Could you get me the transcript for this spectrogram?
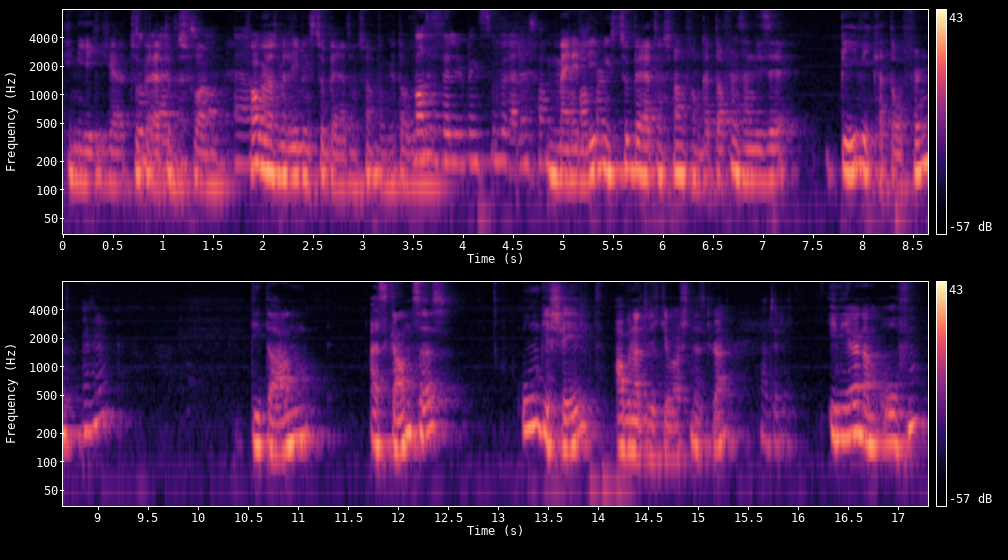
in jeglicher Zubereitungsform. Ja. Frag mich, was meine Lieblingszubereitungsform von Kartoffeln Was ist deine Lieblingszubereitungsform? Meine Kartoffeln? Lieblingszubereitungsform von Kartoffeln sind diese Babykartoffeln, Mhm. die dann als Ganzes ungeschält, aber natürlich gewaschen, ist klar, Natürlich. in irgendeinem Ofen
